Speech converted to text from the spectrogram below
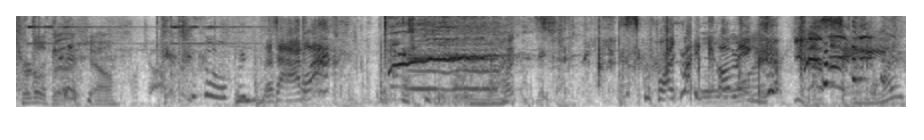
turtles without a shell. That's how I What? Why am I coming? What?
